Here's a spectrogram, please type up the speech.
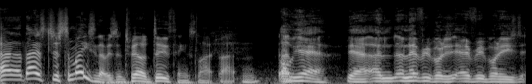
Uh, that's just amazing, though, isn't it, to be able to do things like that? And, oh yeah, yeah, and and everybody everybody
